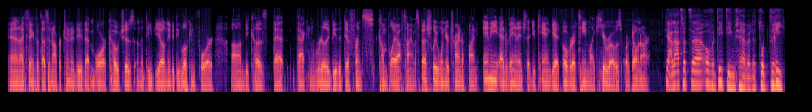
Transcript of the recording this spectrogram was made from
And I think that that's an opportunity that more coaches in the DBL need to be looking for um, because that that can really be the difference come playoff time, especially when you're trying to find any advantage that you can get over a team like Heroes or Donar. Ja, laten we het uh, over die teams hebben. De top drie.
